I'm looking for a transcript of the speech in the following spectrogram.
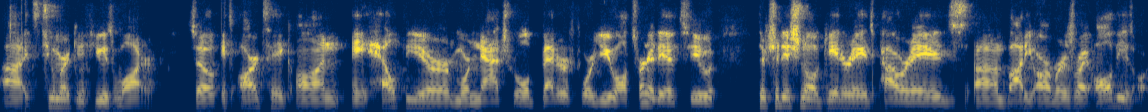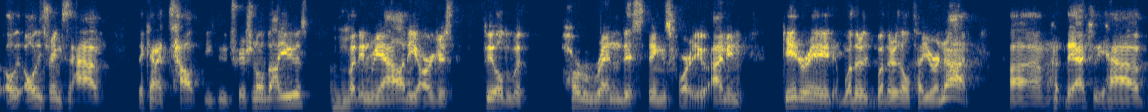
Uh, it's turmeric infused water. So it's our take on a healthier, more natural, better for you alternative to the traditional Gatorades, Powerades, um, Body Armors, right? All these all, all these drinks that have they kind of tout these nutritional values, mm-hmm. but in reality are just filled with horrendous things for you. I mean, Gatorade, whether whether they'll tell you or not, um, they actually have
